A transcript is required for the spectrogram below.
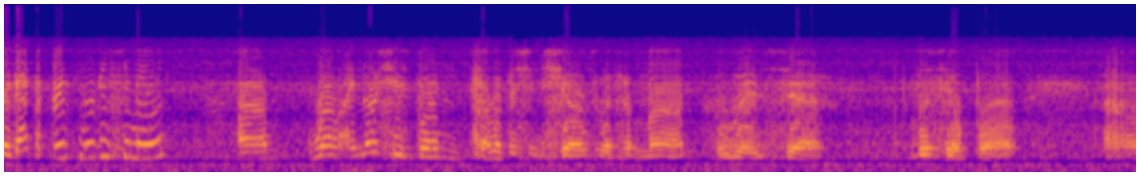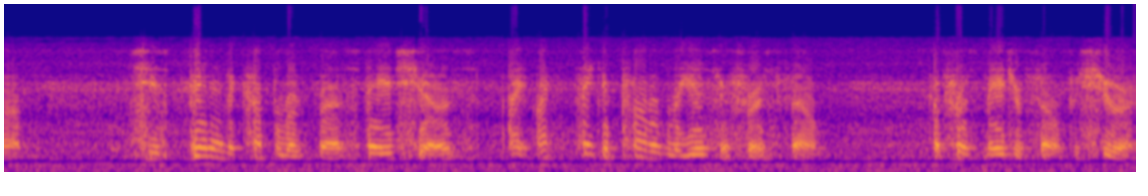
Was that the first movie she made? Um, well, I know she's done television shows with her mom, who is uh, Lucille Ball. Um, she's been in a couple of uh, stage shows. I, I think it probably is her first film, her first major film for sure.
